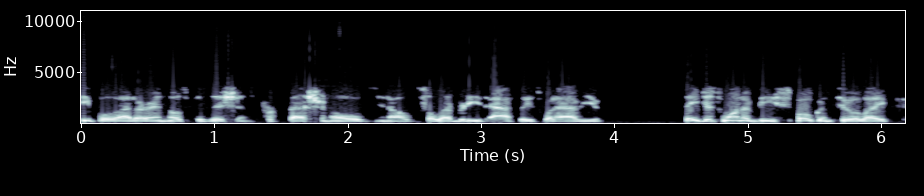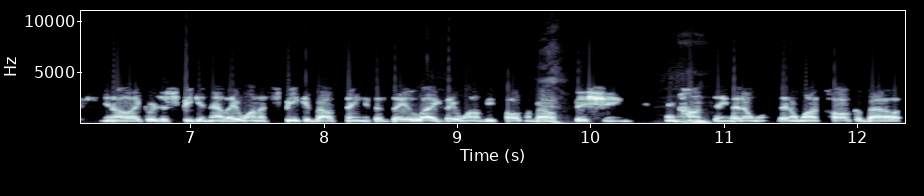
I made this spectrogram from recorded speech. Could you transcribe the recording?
people that are in those positions, professionals, you know, celebrities, athletes, what have you, they just want to be spoken to like you know, like we're just speaking now. They want to speak about things that they like. They want to be talking about fishing and Mm-hmm. hunting. They don't. They don't want to talk about.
